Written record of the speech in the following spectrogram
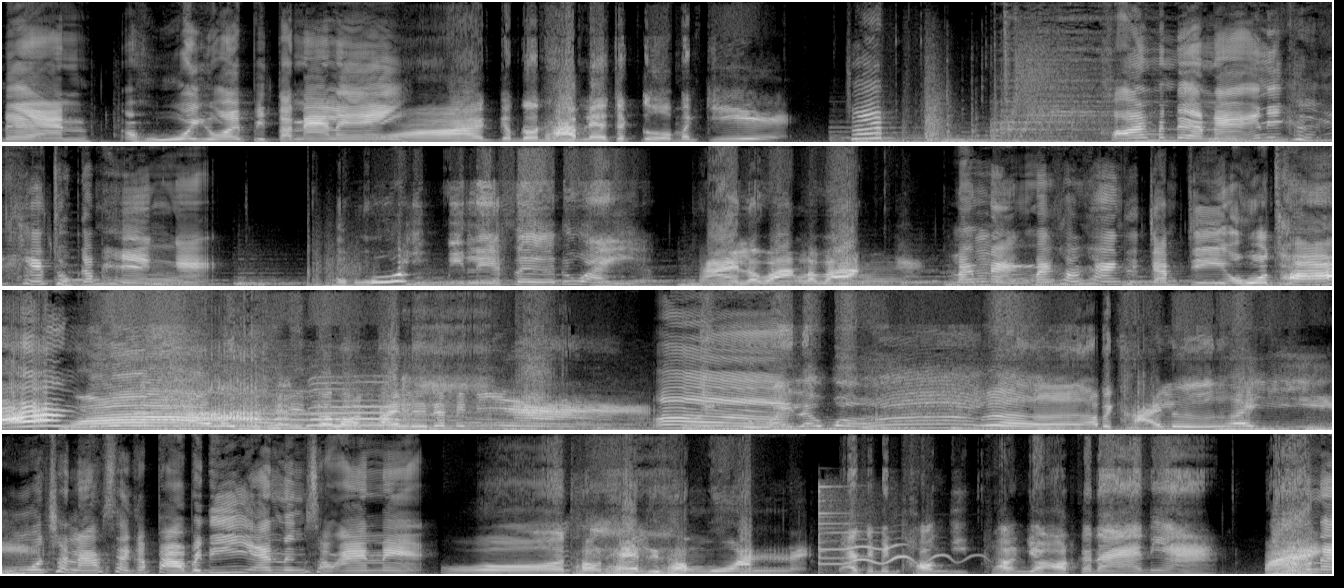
เดินโอ้โหโย้ยปิดต่อหน้าเลย อ๋อเกือบโดนทับแล้วจะเกิดเมื่อกี้คอนเหมันเดิมนะ อันนี้คือแค่ทุบกระเพงอะ โอ้ยมีเลเซอร์ด้วยใช่ระวังระวังหลังๆมันค่อนข้างจะจำจี โอ้โหท้องว้าวเราอยู่ที่นี่ตลอดไปเลยได้ไหมเนี่ยเออไม่รวยแล้วเว้เอยอเอาไปขายเลยโอ้ฉลามใส่กระเป๋าไปดิ อันหนึ่งสองอันเนี่ย โอ้ทองแท้หรือทองม้วน อาจจะเป็นทองหยิบทองหยอดก็ได้เนี่ย ไปข้างใน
